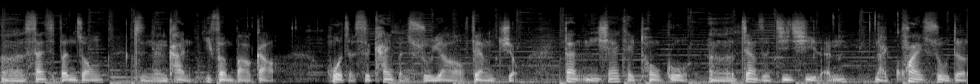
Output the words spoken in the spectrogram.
呃，三十分钟只能看一份报告，或者是看一本书要非常久。但你现在可以透过呃这样子的机器人来快速的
